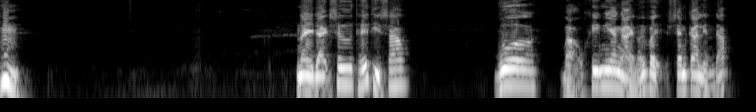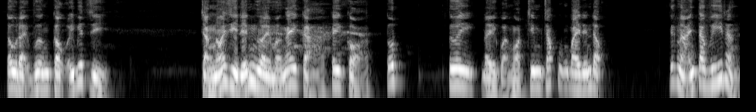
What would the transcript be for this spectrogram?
này đại sư, thế thì sao? Vua bảo khi nghe ngài nói vậy, senka liền đáp, tâu đại vương, cậu ấy biết gì? Chẳng nói gì đến người mà ngay cả cây cỏ tốt tươi đầy quả ngọt chim chóc cũng bay đến đậu. Tức là anh ta ví rằng,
